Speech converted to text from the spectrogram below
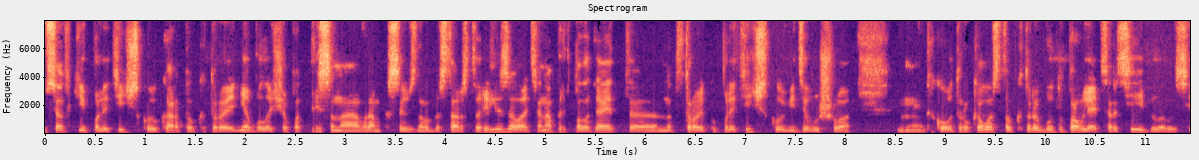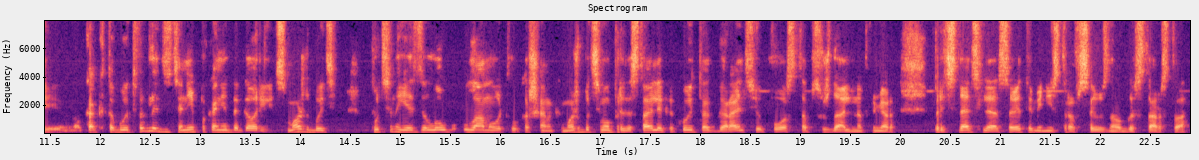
все-таки политическую карту, которая не была еще подписана в рамках союзного государства, реализовать. Она предполагает надстройку политическую в виде высшего какого-то руководства, которое будет управлять Россией и Белоруссией. Но как это будет выглядеть, они пока не договорились. Может быть, Путин ездил уламывать Лукашенко, может быть, ему предоставили какую-то гарантию пост, обсуждали, например, председателя Совета министров союзного государства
